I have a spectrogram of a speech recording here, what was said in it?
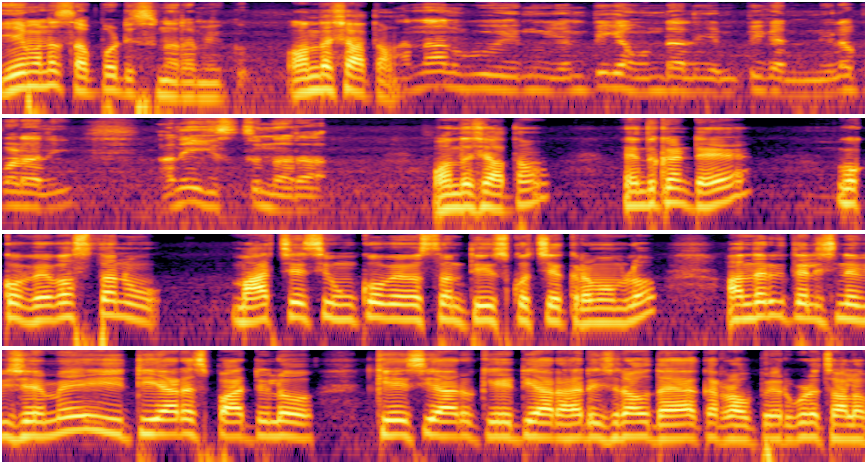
ఏమైనా సపోర్ట్ ఇస్తున్నారా మీకు? వంద శాతం. అన్నా నువ్వు నువ్వు ఎంపీగా ఉండాలి ఎంపీగా నిలబడాలి అని ఇస్తున్నారా? వంద శాతం. ఎందుకంటే ఒక వ్యవస్థను మార్చేసి ఇంకో వ్యవస్థను తీసుకొచ్చే క్రమంలో అందరికీ తెలిసిన విషయమే ఈ టీఆర్ఎస్ పార్టీలో కేసీఆర్ కేటీఆర్ హరీష్ రావు దయాకర్ రావు పేరు కూడా చాలా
